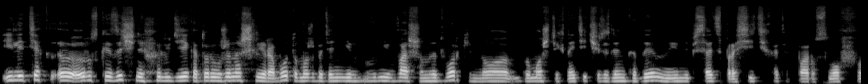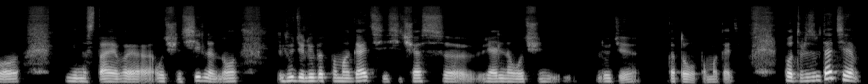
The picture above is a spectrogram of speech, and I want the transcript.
Или тех э, русскоязычных людей, которые уже нашли работу, может быть, они не в, не в вашем нетворке, но вы можете их найти через LinkedIn и написать, спросить хотя пару слов, э, не настаивая очень сильно. Но люди любят помогать, и сейчас э, реально очень люди готовы помогать. Вот, в результате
